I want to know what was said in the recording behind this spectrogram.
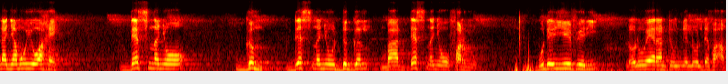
na ñamuy waxe des nañoo gëm des nañoo dëggal mbaa des nañoo farlu bu dee yéeféer yi loolu weerante wuñ ne loolu dafa am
